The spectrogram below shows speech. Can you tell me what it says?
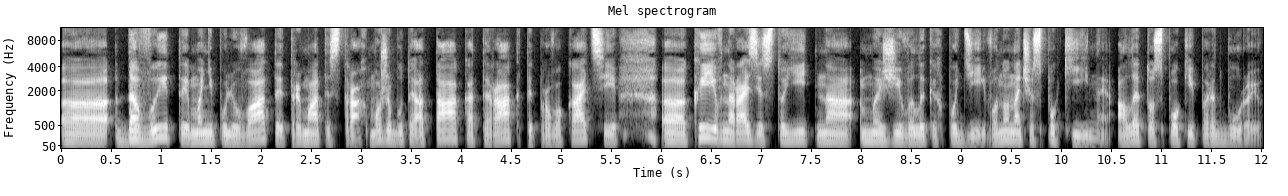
е, давити, маніпулювати, тримати страх. Може бути атака, теракти, провокації. Е, Київ наразі стоїть на межі великих подій. Воно, наче спокійне, але то спокій перед бурею.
